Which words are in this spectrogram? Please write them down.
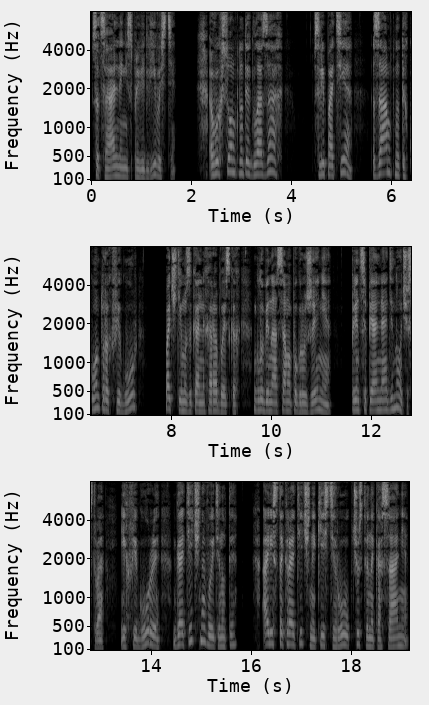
социальной несправедливости, в их сомкнутых глазах, в слепоте, замкнутых контурах фигур, почти музыкальных арабесках, глубина самопогружения, принципиальное одиночество, их фигуры готично вытянуты, аристократичны кисти рук, чувственное касание,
